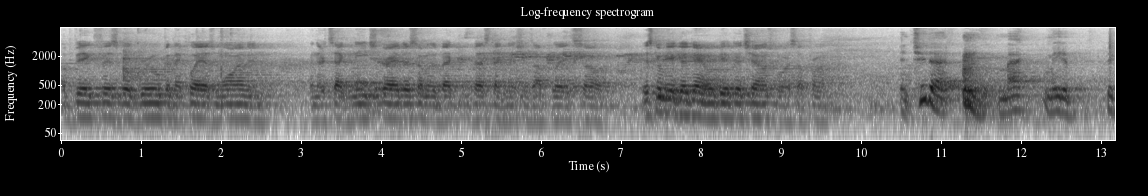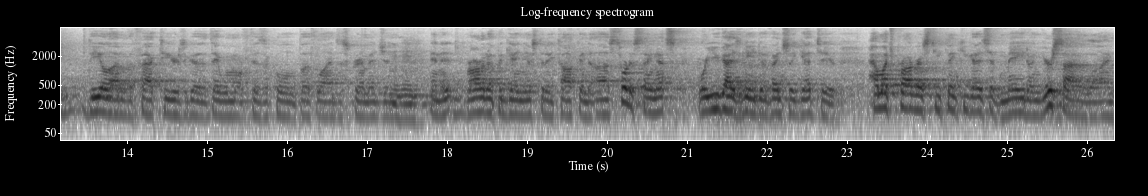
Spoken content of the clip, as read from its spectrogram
a big physical group, and they play as one. And and their technique's great. They're some of the best, best technicians I've played. So it's gonna be a good game. It'll be a good challenge for us up front. And to that, Mack made a big deal out of the fact two years ago that they were more physical, both lines of scrimmage, and, mm-hmm. and it brought it up again yesterday talking to us, sort of saying that's where you guys need to eventually get to. How much progress do you think you guys have made on your side of the line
